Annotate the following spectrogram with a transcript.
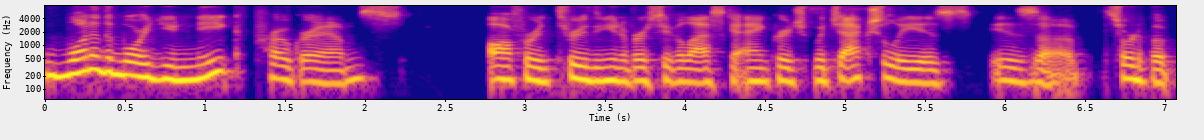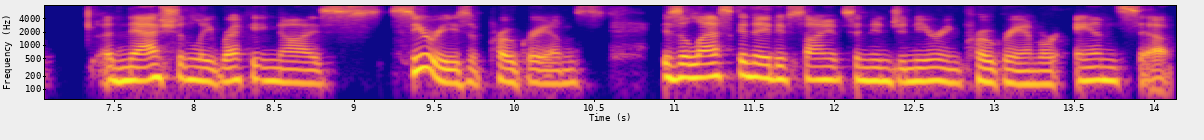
One of the more unique programs offered through the University of Alaska Anchorage, which actually is is a sort of a, a nationally recognized series of programs, is Alaska Native Science and Engineering Program or ANSEP.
